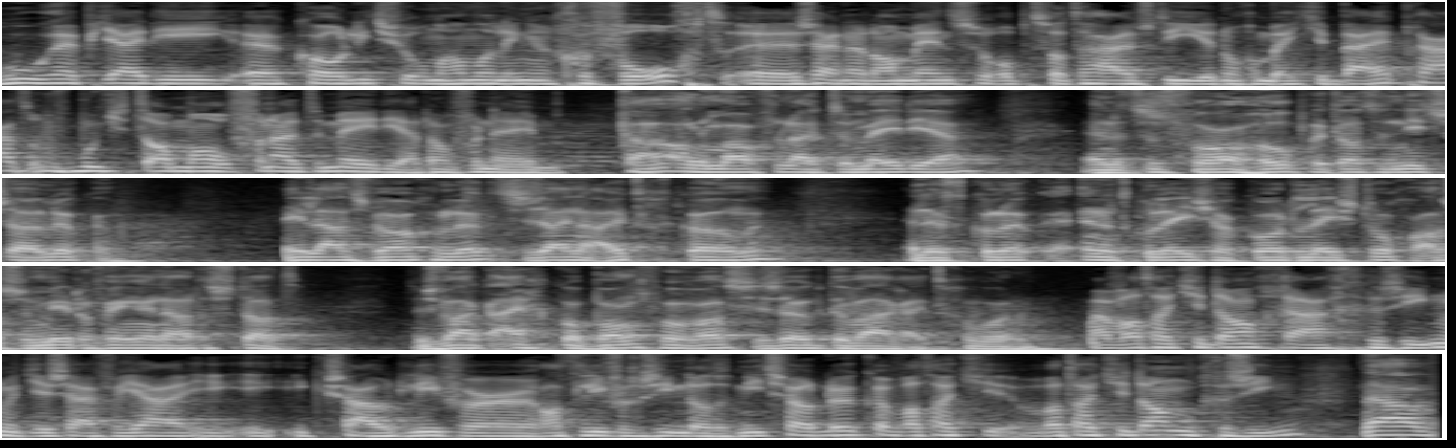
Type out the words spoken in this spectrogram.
hoe heb jij die coalitieonderhandelingen gevolgd? zijn er dan mensen op het huis die je nog een beetje bijpraten? Of moet je het allemaal vanuit de media dan vernemen? Ja, allemaal vanuit de media. En het is vooral hopen dat het niet zou lukken helaas wel gelukt. Ze zijn eruit gekomen. En het, collegeakkoord leest toch als een middelvinger naar de stad. Dus waar ik eigenlijk al bang voor was, is ook de waarheid geworden. Maar wat had je dan graag gezien? Want je zei van ja, ik, ik zou het liever, had liever gezien dat het niet zou lukken. Wat had je, wat had je dan gezien? Nou,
